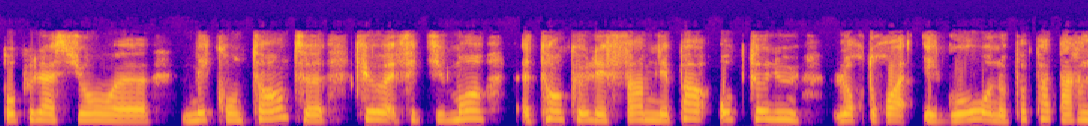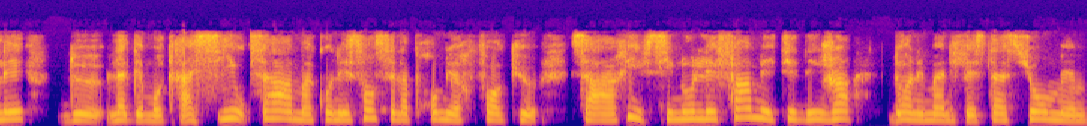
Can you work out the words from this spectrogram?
population euh, mécontente que effectivement tant que les femmes n'aient pas obtenu leurs droits égaux, on ne peut pas parler de la démocratie. Ça, à ma connaissance, c'est la première fois que ça arrive. Sinon, les femmes étaient déjà dans les manifestations, même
